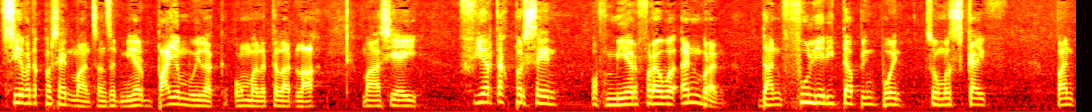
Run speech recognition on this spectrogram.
70% mans, dan is dit meer baie moeilik om hulle te laat lag. Maar as jy 40% of meer vroue inbring, dan voel jy die tipping point sommer skuif. Want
